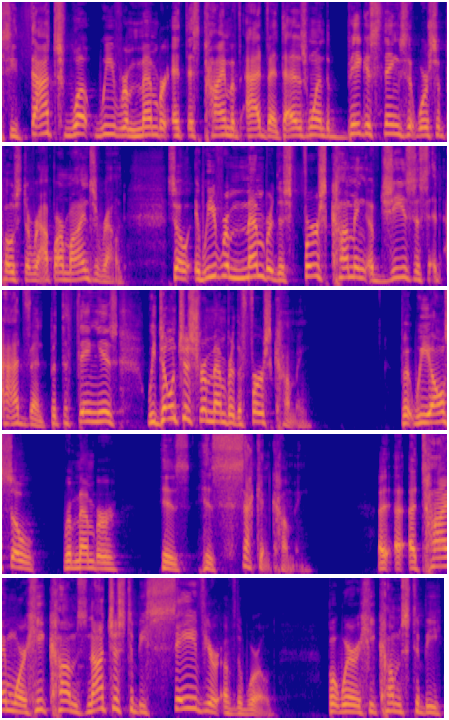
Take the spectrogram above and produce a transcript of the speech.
You see, that's what we remember at this time of Advent. That is one of the biggest things that we're supposed to wrap our minds around. So we remember this first coming of Jesus at Advent. But the thing is, we don't just remember the first coming, but we also remember his, his second coming, a, a time where he comes not just to be savior of the world, but where he comes to be,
